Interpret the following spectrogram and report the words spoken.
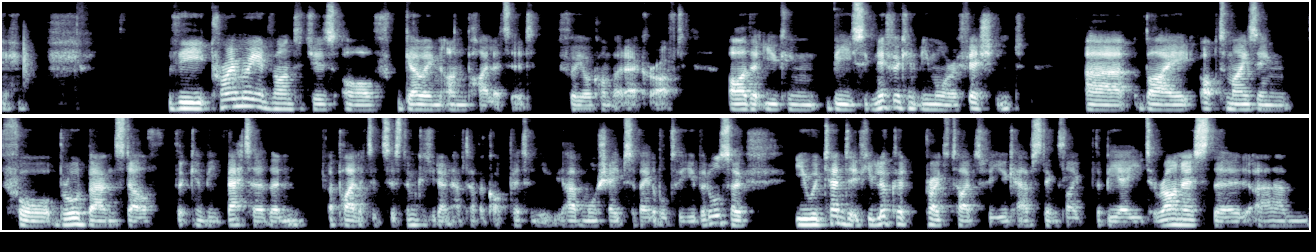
the primary advantages of going unpiloted for your combat aircraft are that you can be significantly more efficient uh, by optimizing for broadband stealth that can be better than a piloted system because you don't have to have a cockpit and you have more shapes available to you. But also, you would tend to, if you look at prototypes for UCAVs, things like the BAE Taranis, the um,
